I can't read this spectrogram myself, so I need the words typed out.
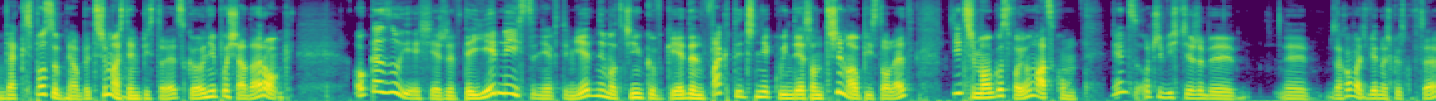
w jaki sposób miałby trzymać ten pistolet, skoro nie posiada rąk? Okazuje się, że w tej jednej scenie, w tym jednym odcinku w G1 faktycznie Quintesson trzymał pistolet i trzymał go swoją macką. Więc oczywiście, żeby y, zachować wierność kreskówce,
